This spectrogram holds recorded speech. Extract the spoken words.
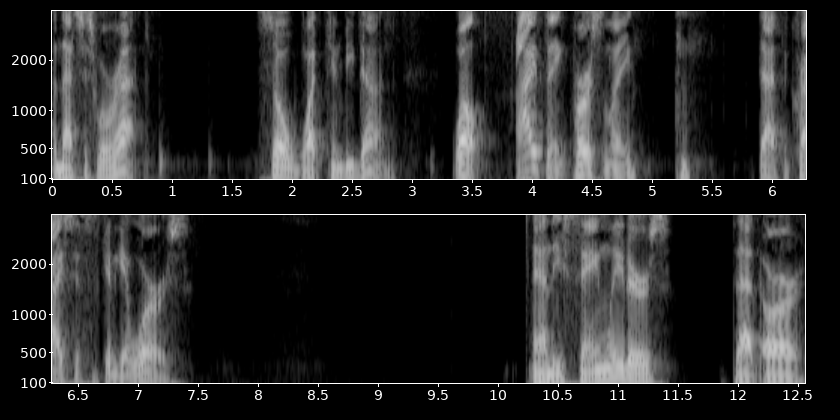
And that's just where we're at. So, what can be done? Well, I think personally that the crisis is going to get worse. And these same leaders that are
